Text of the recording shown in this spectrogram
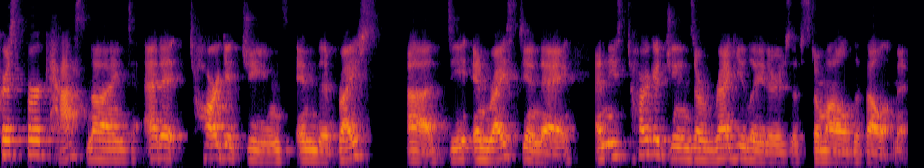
CRISPR-Cas9 to edit target genes in the rice, uh, in rice DNA. And these target genes are regulators of stomatal development.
